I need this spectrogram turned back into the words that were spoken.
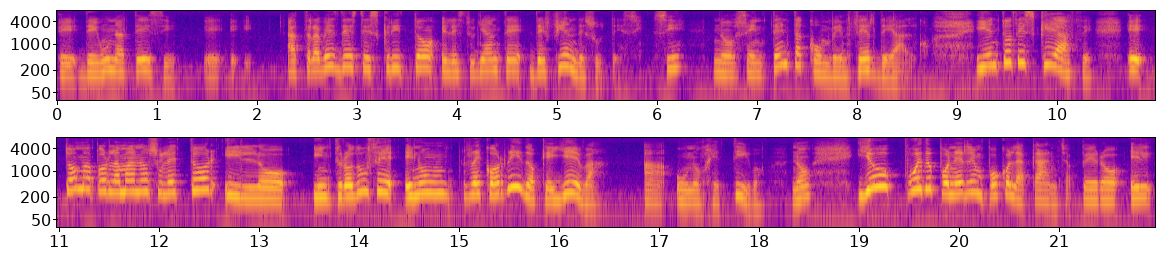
de una tesis, a través de este escrito el estudiante defiende su tesis, ¿sí? Nos intenta convencer de algo. Y entonces, ¿qué hace? Eh, toma por la mano su lector y lo introduce en un recorrido que lleva a un objetivo. ¿no? Yo puedo ponerle un poco la cancha, pero el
